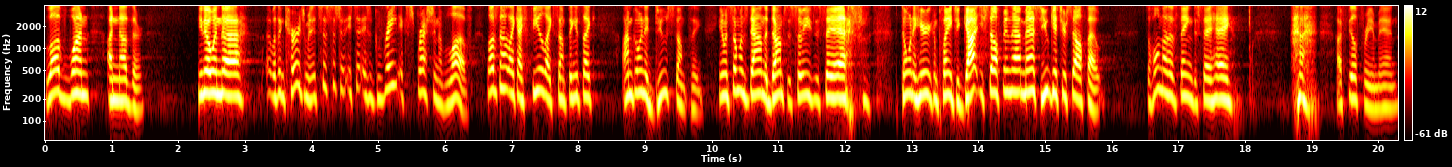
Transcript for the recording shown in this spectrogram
Love one another. You know, when, uh, with encouragement, it's just such a, it's a, it's a great expression of love. Love's not like I feel like something, it's like I'm going to do something. You know, when someone's down in the dumps, it's so easy to say, eh, don't want to hear your complaints. You got yourself in that mess, you get yourself out. A whole other thing to say, hey, I feel for you, man.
